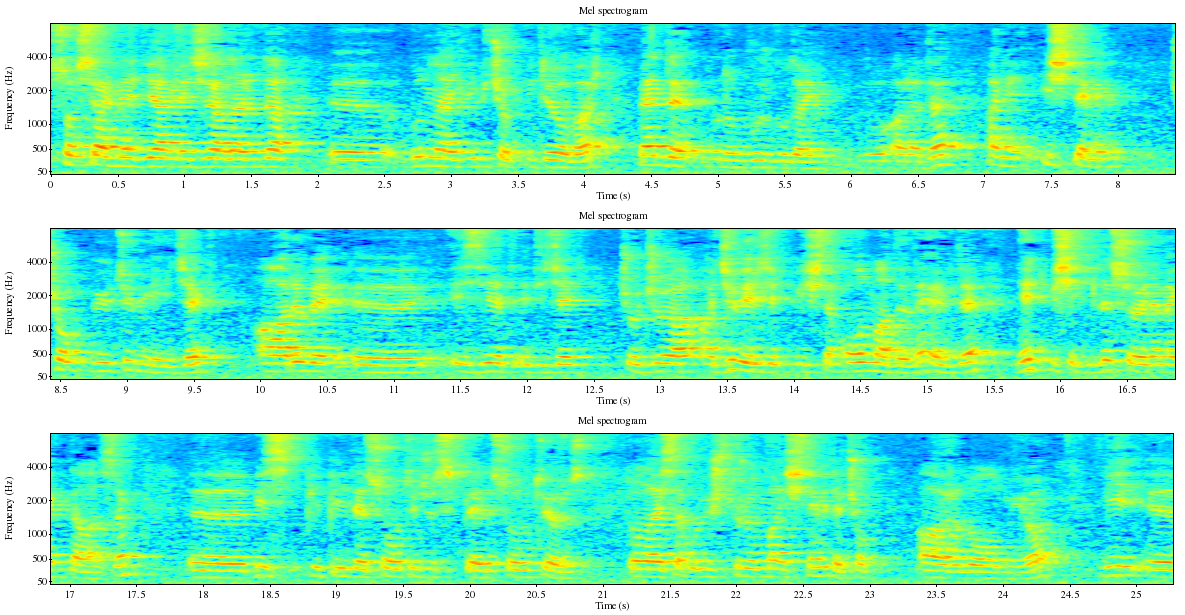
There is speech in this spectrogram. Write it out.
sosyal medya mecralarında e, bununla ilgili birçok video var. Ben de bunu vurgulayayım bu arada. Hani işlemin çok büyütülmeyecek, ağrı ve e, eziyet edecek, çocuğa acı verecek bir işlem olmadığını evde net bir şekilde söylemek lazım. E, biz pipiyle soğutucu spreyle soğutuyoruz. Dolayısıyla uyuşturulma işlemi de çok ağrılı olmuyor. Bir e,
